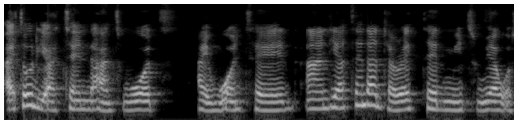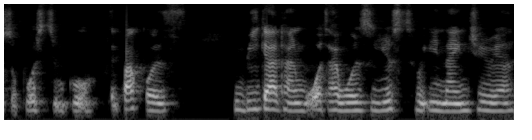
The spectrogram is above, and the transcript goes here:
I told the attendant what I wanted, and the attendant directed me to where I was supposed to go. The park was bigger than what I was used to in Nigeria.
